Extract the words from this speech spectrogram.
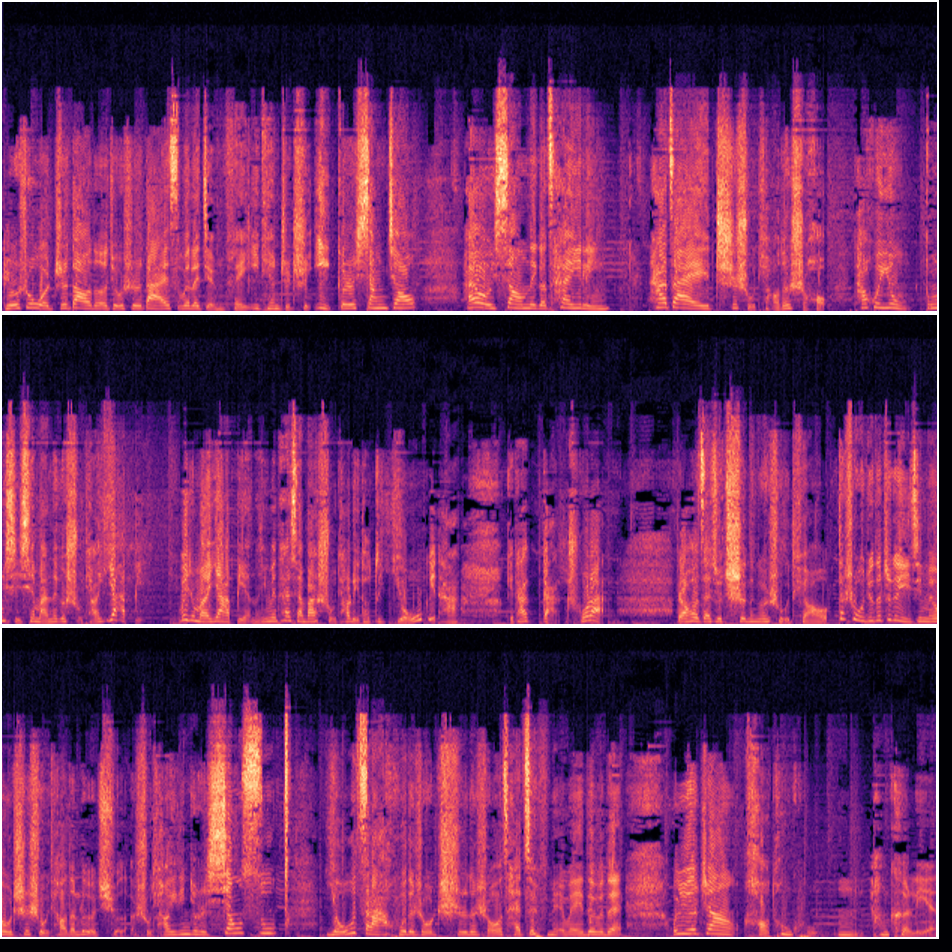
比如说我知道的就是大 S 为了减肥，一天只吃一根香蕉；还有像那个蔡依林，她在吃薯条的时候，她会用东西先把那个薯条压扁。为什么要压扁呢？因为她想把薯条里头的油给它给它赶出来。然后再去吃那个薯条，但是我觉得这个已经没有吃薯条的乐趣了。薯条一定就是香酥、油滋啦乎的时候吃的时候才最美味，对不对？我觉得这样好痛苦，嗯，很可怜。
